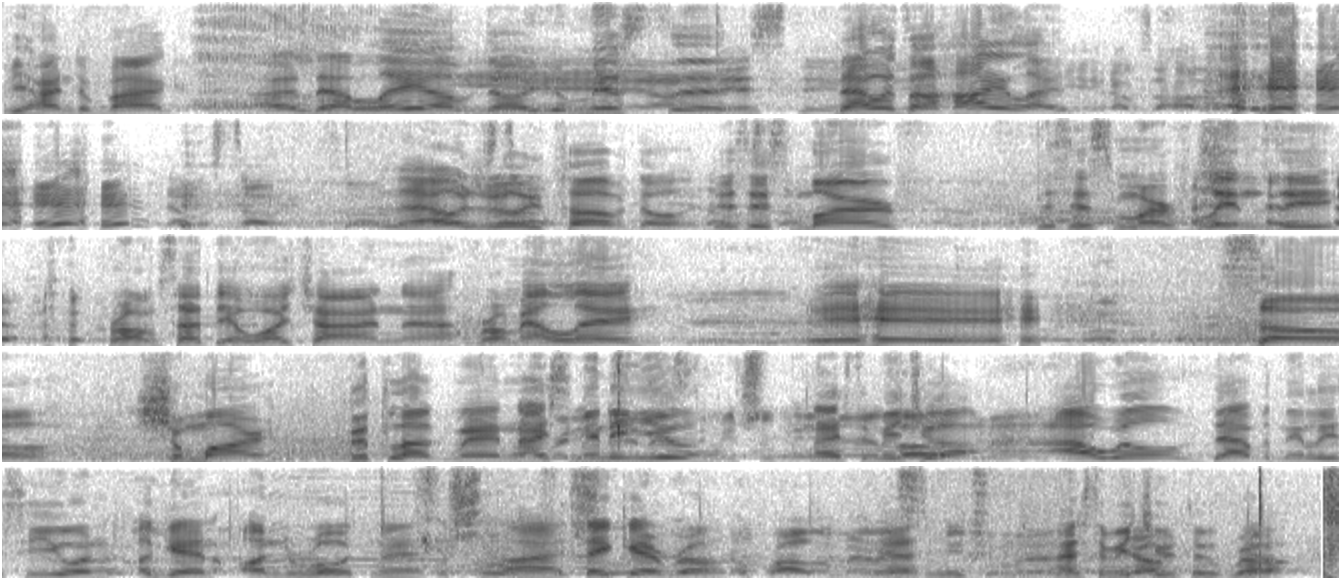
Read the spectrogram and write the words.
behind the back. Uh, that layup though, you missed I it. missed it. That was a highlight. Yeah, that was a highlight. that was tough. That was really tough. tough though. Yeah, this was is Murph. This is Murph Lindsay from Satya Wacana from LA. Yeah. So, Shamar, good luck, man. Nice Already, meeting man. you. Nice to meet you, man. Nice to meet you. I will definitely see you on, again on the road, man. For sure. All right, for take sure, care, man. bro. No problem, man. Yeah. Nice to meet you, man. Nice to meet Yep, you too, bro. yep.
